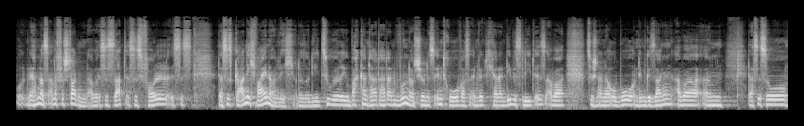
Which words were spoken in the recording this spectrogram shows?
Und wir haben das alle verstanden, aber es ist satt, es ist voll, es ist das ist gar nicht weinerlich oder so. Die zugehörige Bachkantate hat ein wunderschönes Intro, was in Wirklichkeit ein Liebeslied ist, aber zwischen einer Oboe und dem Gesang. Aber ähm, das ist so,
